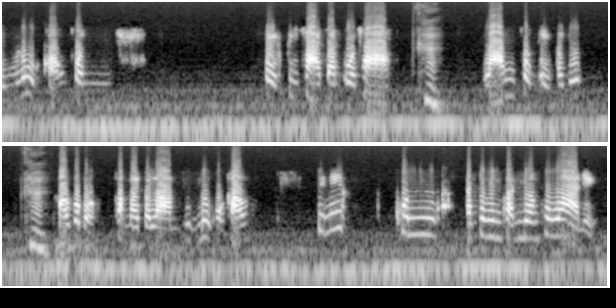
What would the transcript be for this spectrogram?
ถึงลูกของพลเอกปรีชาจันทร์โอชาค่ะหลานพลเอกประยุทธ์ค่ะเขาก็บอกทำไมไปลามถึงลูกของเขาทีนี้คุณอัศวินขวัญเมืองผู้ว่านี่ก็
